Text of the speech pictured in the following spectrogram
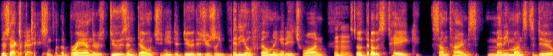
there's expectations right. of the brand there's do's and don'ts you need to do there's usually video filming at each one mm-hmm. so those take sometimes many months to do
